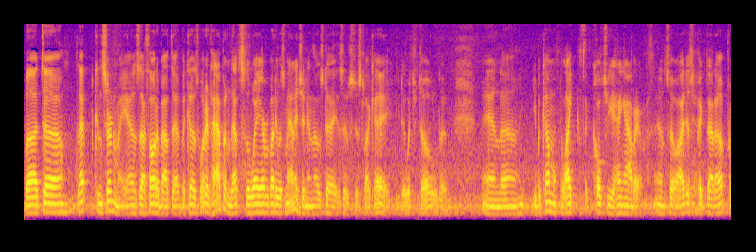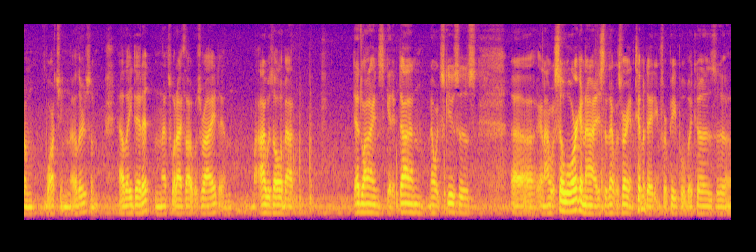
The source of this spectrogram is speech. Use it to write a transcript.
But uh, that concerned me as I thought about that because what had happened, that's the way everybody was managing in those days. It was just like, hey, you do what you're told. And, and uh, you become like the culture you hang out in. And so I just Yeah. picked that up from watching others and how they did it, and that's what I thought was right. And I was all about deadlines, get it done, no excuses. Uh, and I was so organized that that was very intimidating for people because uh,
